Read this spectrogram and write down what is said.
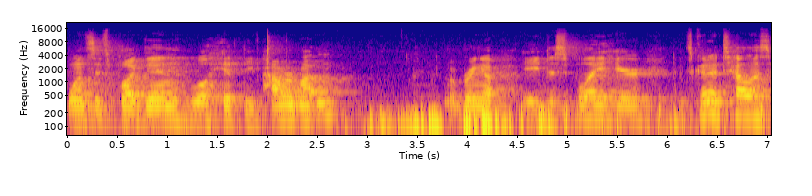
Once it's plugged in, we'll hit the power button. We'll bring up a display here. It's gonna tell us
